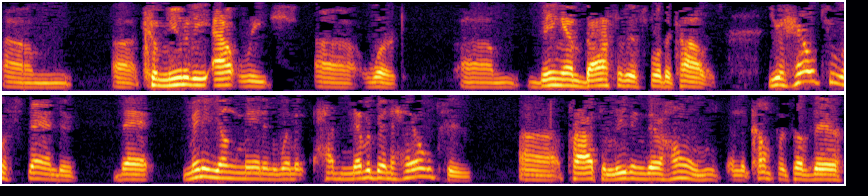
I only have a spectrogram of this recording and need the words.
um, uh, community outreach uh, work, um, being ambassadors for the college. You're held to a standard that many young men and women have never been held to uh, prior to leaving their homes and the comforts of their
